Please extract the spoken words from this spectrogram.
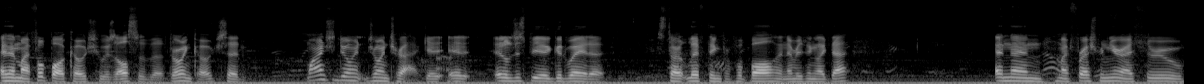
And then my football coach, who was also the throwing coach, said, "Why don't you join join track? It, it it'll just be a good way to start lifting for football and everything like that." And then my freshman year, I threw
